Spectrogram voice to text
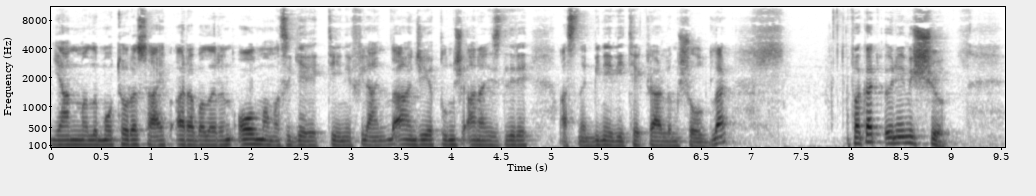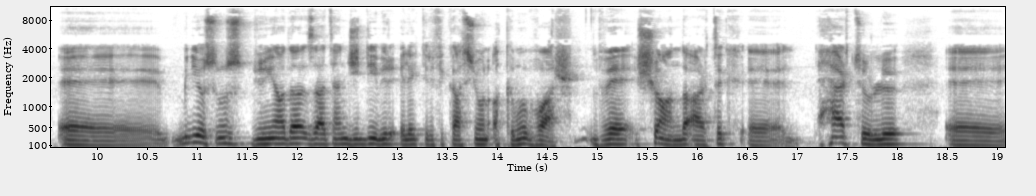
yanmalı motora sahip arabaların olmaması gerektiğini filan daha önce yapılmış analizleri aslında bir nevi tekrarlamış oldular. Fakat önemi şu. Ee, biliyorsunuz dünyada zaten ciddi bir elektrifikasyon akımı var ve şu anda artık e, her türlü e,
